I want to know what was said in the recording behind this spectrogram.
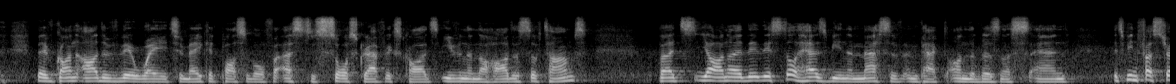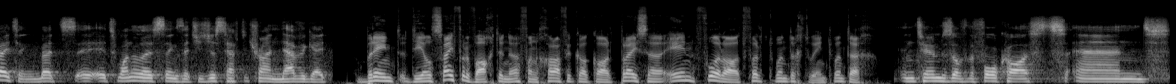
they've gone out of their way to make it possible for us to source graphics cards even in the hardest of times. But yeah no there, there still has been a massive impact on the business and it's been frustrating but it's one of those things that you just have to try and navigate. Brent deel sy verwagtinge van grafika kaartpryse en voorraad vir 2022 in terms of the forecasts and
